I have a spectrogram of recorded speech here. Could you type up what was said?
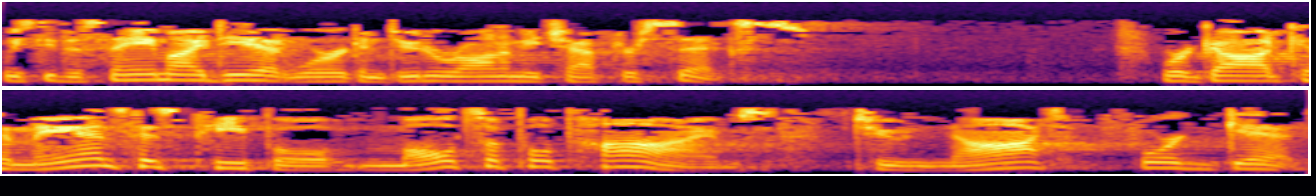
We see the same idea at work in Deuteronomy chapter 6 where God commands his people multiple times to not forget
